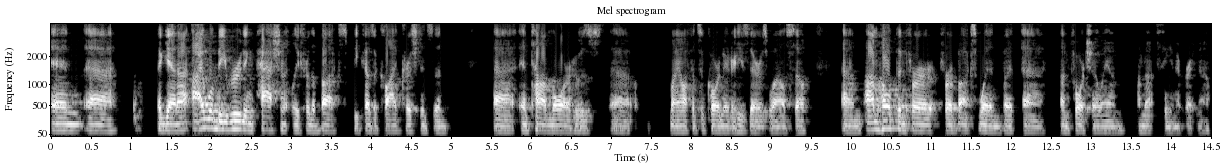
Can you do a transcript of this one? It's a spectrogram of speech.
and uh, again, I, I, will be rooting passionately for the Bucs because of Clyde Christensen uh, and Tom Moore, who's uh, my offensive coordinator. He's there as well. So um, I'm hoping for for a Bucs win, but uh, unfortunately, I'm I'm not seeing it right now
